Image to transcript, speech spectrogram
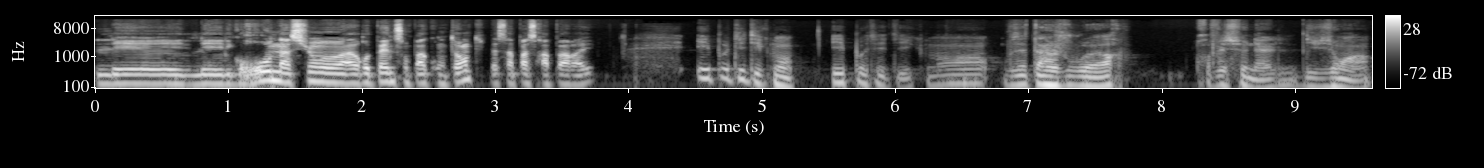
les, les gros nations européennes sont pas contentes, ben, ça passera pareil. Hypothétiquement, hypothétiquement, vous êtes un joueur professionnel, division 1.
